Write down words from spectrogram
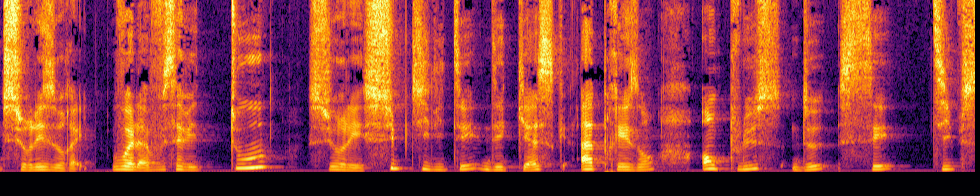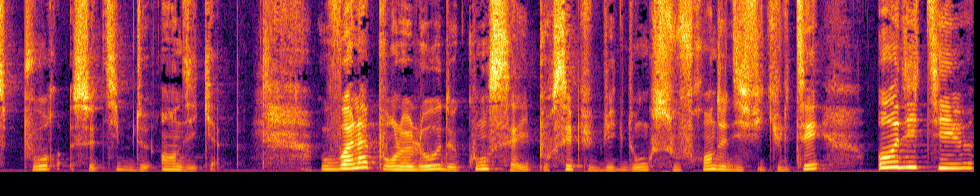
sur les oreilles. Voilà, vous savez tout sur les subtilités des casques à présent, en plus de ces tips pour ce type de handicap. Voilà pour le lot de conseils pour ces publics donc souffrant de difficultés auditives.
